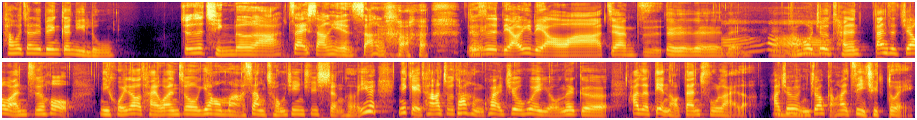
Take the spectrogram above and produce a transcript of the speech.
他会在那边跟你撸。就是情的啊，在商言商啊，就是聊一聊啊，这样子。对对对对对。然后就才能单子交完之后，你回到台湾之后要马上重新去审核，因为你给他就，他很快就会有那个他的电脑单出来了，他就你就要赶快自己去对，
